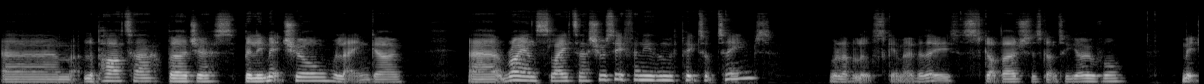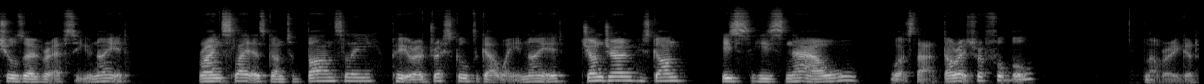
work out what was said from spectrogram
Um, Lapata, Burgess, Billy Mitchell, we're letting go. Uh, Ryan Slater, shall we see if any of them have picked up teams? We'll have a little skim over these. Scott Burgess has gone to Yeovil. Mitchell's over at FC United. Ryan Slater's gone to Barnsley. Peter O'Driscoll to Galway United. John Joe, he's gone. He's he's now what's that? Director of football? Not very good.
